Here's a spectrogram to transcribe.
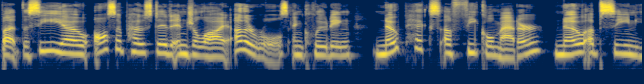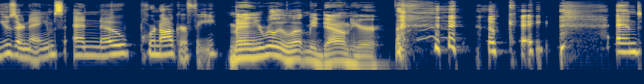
but the CEO also posted in July other rules, including no pics of fecal matter, no obscene usernames, and no pornography. Man, you really let me down here. okay. And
